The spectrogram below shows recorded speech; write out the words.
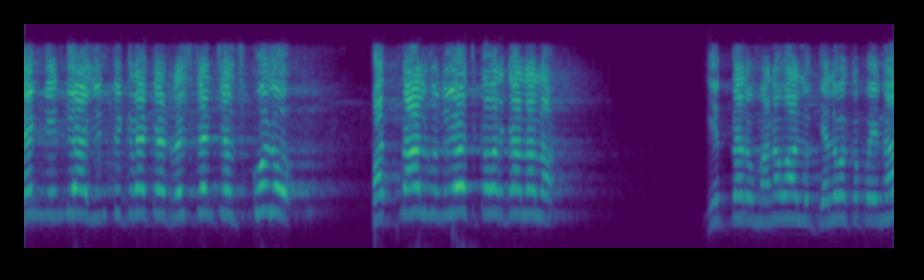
young India integrated residential school పద్నాలుగు నియోజకవర్గాలలో ఇద్దరు మనవాళ్ళు గెలవకపోయినా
